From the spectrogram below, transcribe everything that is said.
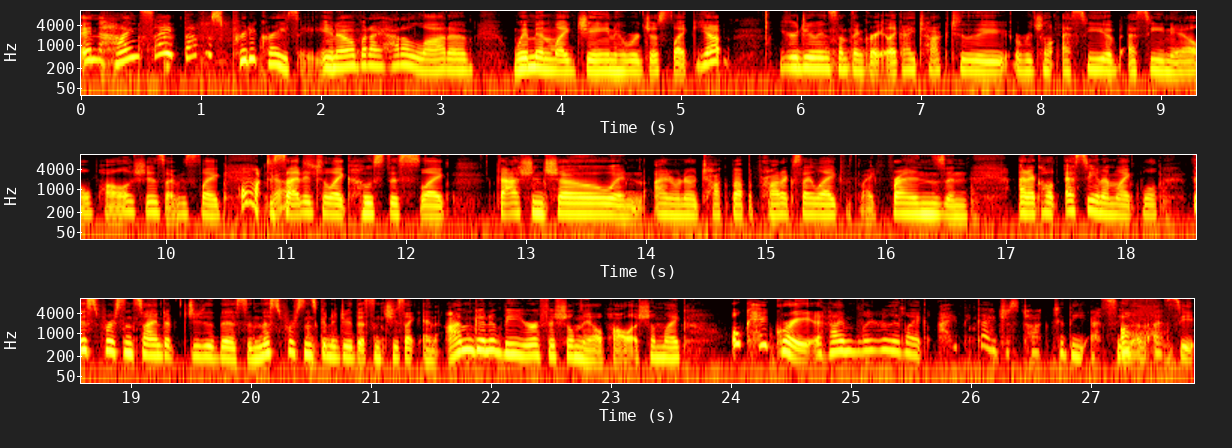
in hindsight, that was pretty crazy, you know. But I had a lot of women like Jane who were just like, yep you're doing something great. Like I talked to the original Essie of Essie nail polishes. I was like, Oh my decided to like host this like fashion show and I don't know, talk about the products I liked with my friends and and I called Essie and I'm like, well, this person signed up to do this and this person's gonna do this and she's like, and I'm gonna be your official nail polish. I'm like, okay, great. And I'm literally like, I think I just talked to the Essie of oh. Essie.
